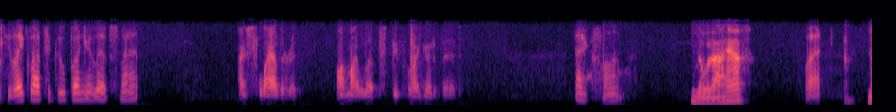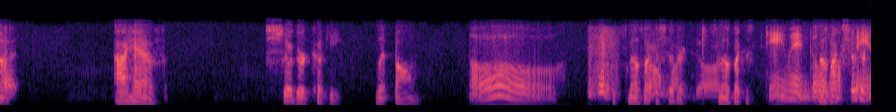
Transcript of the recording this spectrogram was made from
Do you like lots of goop on your lips, Matt? I slather it on my lips before I go to bed. Excellent. You know what I have? What? No, What? I have sugar cookie lip balm. Oh, It smells like Oh, a sugar. my God. Smells like a J-Man going smells like all sugar fancy.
